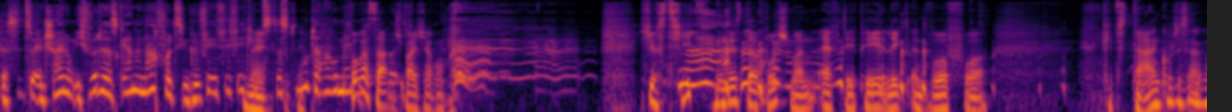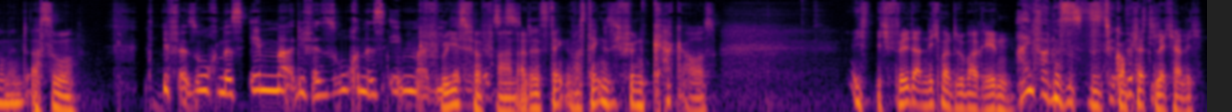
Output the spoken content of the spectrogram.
Das sind so Entscheidungen. Ich würde das gerne nachvollziehen können. Vielleicht, vielleicht Nee, ist das gibt's nicht. gute Argument. Vorratsdatenspeicherung. Justizminister Buschmann, FDP, legt Entwurf vor. Gibt's da ein gutes Argument? Ach so, Die versuchen es immer, die versuchen es immer. Freeze-Verfahren. Alter, denken, was denken sie sich für einen Kack aus? Ich, ich will da nicht mal drüber reden. Einfach nur- das ist, das ist wirklich komplett die- lächerlich.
